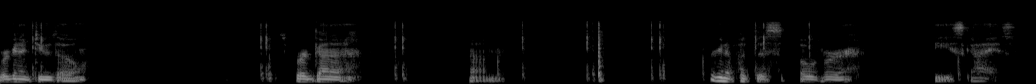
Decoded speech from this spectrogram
We're gonna do though. is we're gonna. Um, we're gonna put this over these guys.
